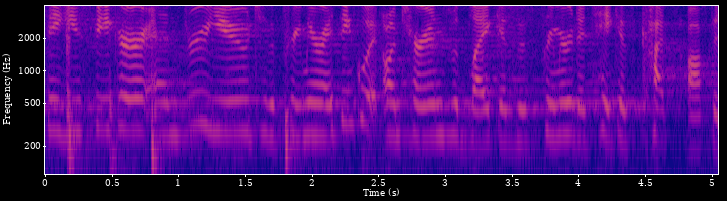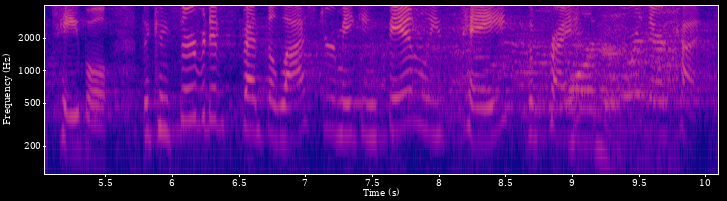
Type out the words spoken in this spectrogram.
Thank you, Speaker. And through you to the Premier, I think what Ontarians would like is this Premier to take his cuts off the table. The Conservatives spent the last year making families pay the price order. for their cuts.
